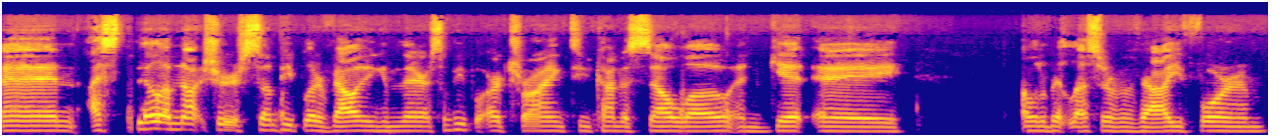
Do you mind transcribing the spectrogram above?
and I still am not sure some people are valuing him there. Some people are trying to kind of sell low and get a a little bit lesser of a value for him.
